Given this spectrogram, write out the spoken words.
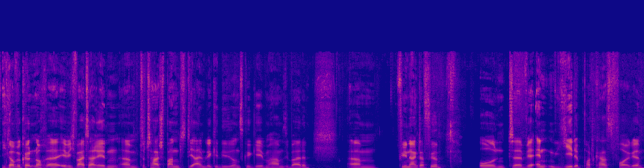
Ich glaube, wir könnten noch äh, ewig weiterreden. Ähm, total spannend, die Einblicke, die Sie uns gegeben haben, Sie beide. Ähm, vielen Dank dafür. Und äh, wir enden jede Podcast-Folge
